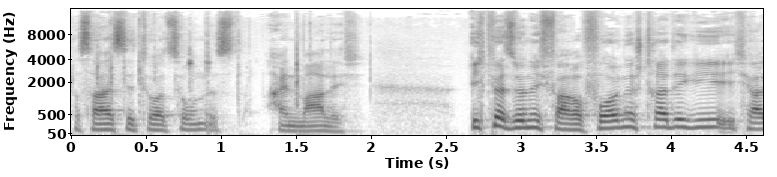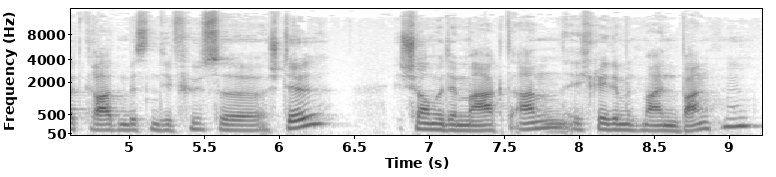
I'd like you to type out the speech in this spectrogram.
Das heißt, die Situation ist einmalig. Ich persönlich fahre folgende Strategie. Ich halte gerade ein bisschen die Füße still. Ich schaue mir den Markt an. Ich rede mit meinen Banken.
